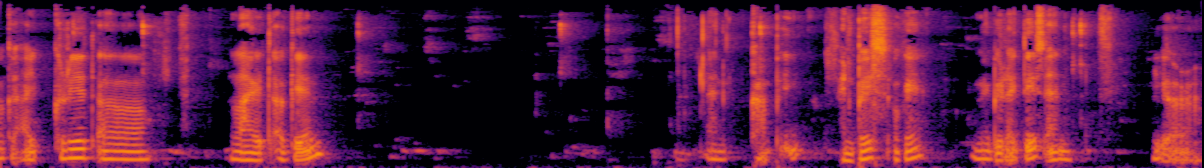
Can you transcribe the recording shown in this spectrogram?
Okay I create a light again and copy and paste okay? Maybe like this and here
